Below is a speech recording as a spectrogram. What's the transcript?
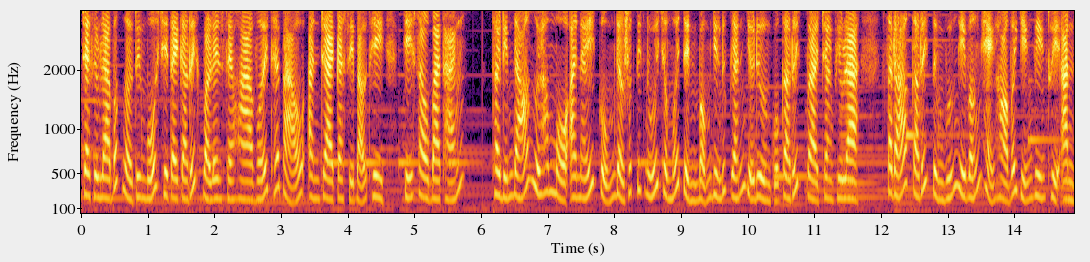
Trang Phila bất ngờ tuyên bố chia tay Cao Rích và lên xe hoa với Thế Bảo, anh trai ca sĩ Bảo Thi, chỉ sau 3 tháng. Thời điểm đó, người hâm mộ ai nấy cũng đều rất tiếc nuối cho mối tình bỗng dưng đứt gánh giữa đường của Caric và Trang Phila. Sau đó, Caric từng vướng nghi vấn hẹn hò với diễn viên Thùy Anh,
